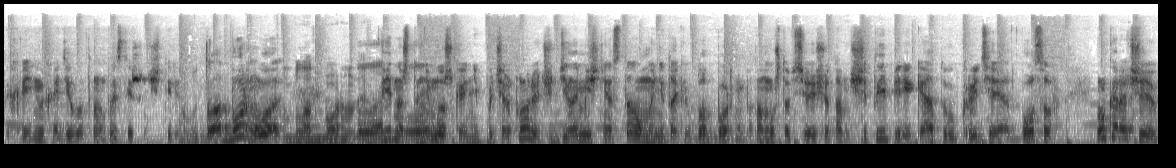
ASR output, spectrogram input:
хрень выходила-то на PlayStation 4. Вот. Bloodborne, вот. Bloodborne, да. Bloodborne. Видно, что немножко они почерпнули, чуть динамичнее стало, но не так, как в Bloodborne, потому что все еще там щиты, перекаты, укрытия от боссов. Ну, короче,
